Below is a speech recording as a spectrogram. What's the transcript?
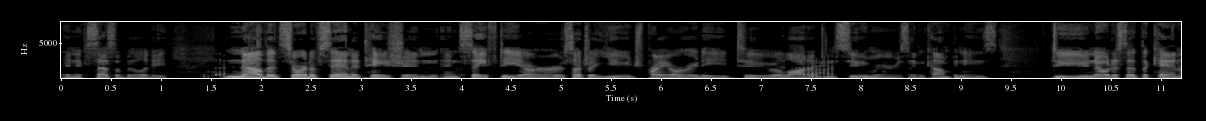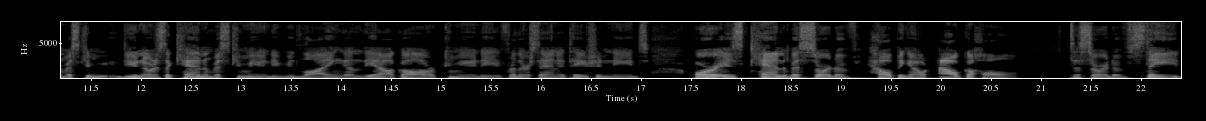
and accessibility. Now that sort of sanitation and safety are such a huge priority to a lot of consumers and companies, do you notice that the cannabis com- do you notice the cannabis community relying on the alcohol community for their sanitation needs or is cannabis sort of helping out alcohol to sort of stay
